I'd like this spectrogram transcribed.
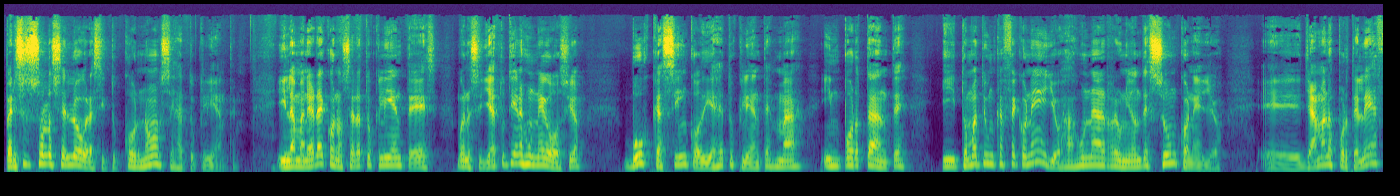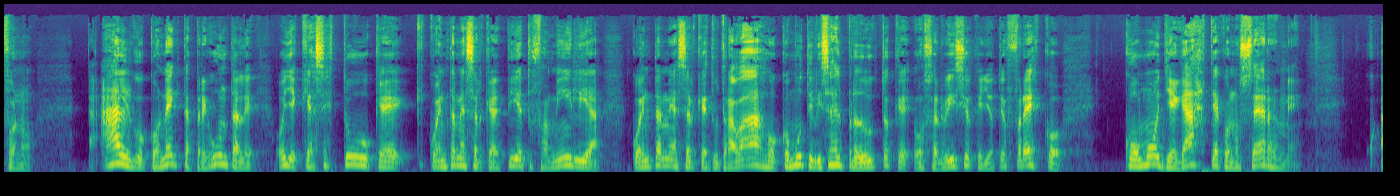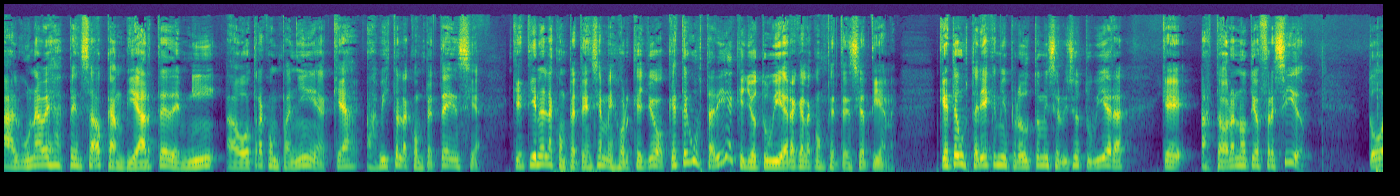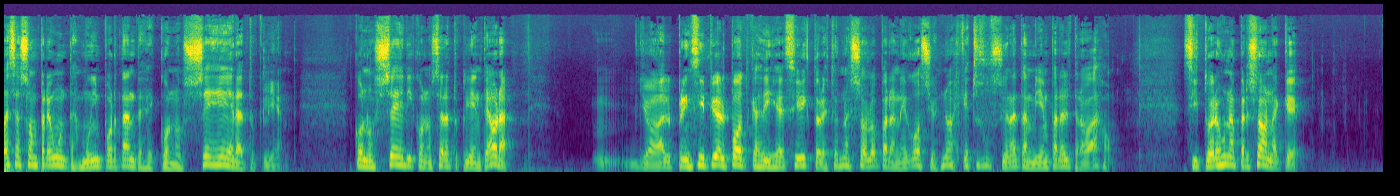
Pero eso solo se logra si tú conoces a tu cliente. Y la manera de conocer a tu cliente es, bueno, si ya tú tienes un negocio, busca 5 o 10 de tus clientes más importantes y tómate un café con ellos, haz una reunión de Zoom con ellos, eh, llámalos por teléfono, algo, conecta, pregúntale, oye, ¿qué haces tú? ¿Qué, cuéntame acerca de ti, de tu familia, cuéntame acerca de tu trabajo, cómo utilizas el producto que, o servicio que yo te ofrezco, cómo llegaste a conocerme. ¿Alguna vez has pensado cambiarte de mí a otra compañía? ¿Qué has, visto la competencia? ¿Qué tiene la competencia mejor que yo? ¿Qué te gustaría que yo tuviera que la competencia tiene? ¿Qué te gustaría que mi producto o mi servicio tuviera que hasta ahora no te he ofrecido? Todas esas son preguntas muy importantes de conocer a tu cliente conocer y conocer a tu cliente. Ahora, yo al principio del podcast dije, sí, Víctor, esto no es solo para negocios, no, es que esto funciona también para el trabajo. Si tú eres una persona que,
